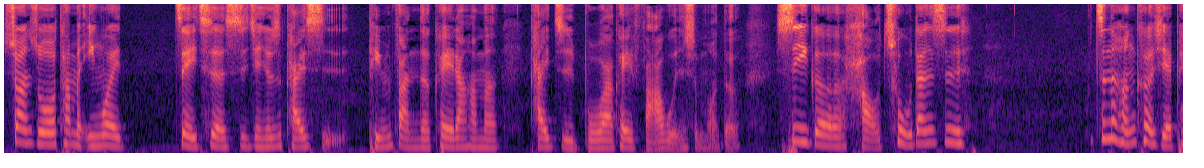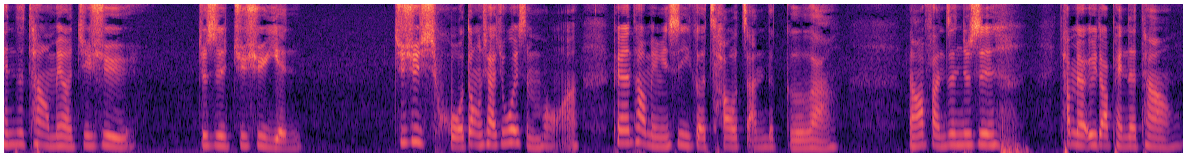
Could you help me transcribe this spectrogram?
虽然说他们因为这一次的事件，就是开始频繁的可以让他们开直播啊，可以发文什么的，是一个好处。但是真的很可惜 p e n t t o w n 没有继续，就是继续演，继续活动下去。为什么啊？Paint the Town 明明是一个超赞的歌啊，然后反正就是他没有遇到 Paint the Town，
